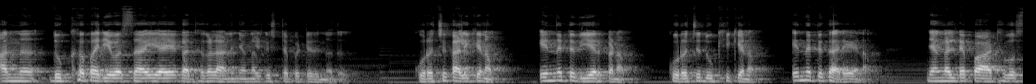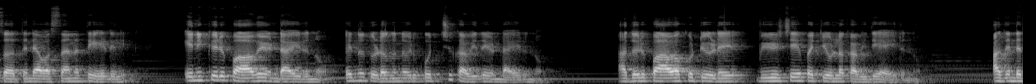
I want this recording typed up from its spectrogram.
അന്ന് ദുഃഖപര്യവസായിയായ കഥകളാണ് ഞങ്ങൾക്ക് ഇഷ്ടപ്പെട്ടിരുന്നത്. കുറച്ച് കളിക്കണം എന്നിട്ട് വിയർക്കണം കുറച്ച് ദുഃഖിക്കണം എന്നിട്ട് കരയണം. ഞങ്ങളുടെ പാഠപുസ്തകത്തിന്റെ അവസാനത്തെ ഏടിൽ എനിക്കൊരു പാവയുണ്ടായിരുന്നു എന്ന് തുടങ്ങുന്ന ഒരു കൊച്ചു കവിതയുണ്ടായിരുന്നു. അതൊരു പാവക്കുട്ടിയുടെ വീഴ്ചയെപ്പറ്റിയുള്ള കവിതയായിരുന്നു. അതിന്റെ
